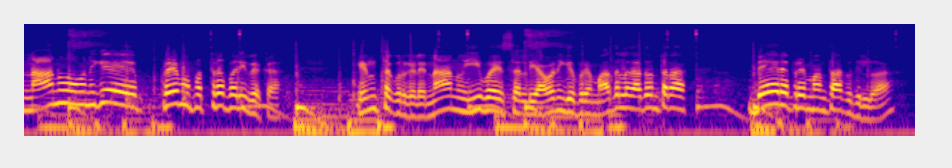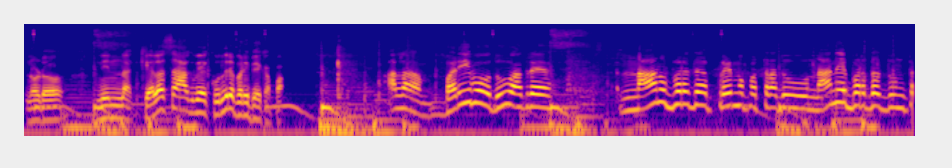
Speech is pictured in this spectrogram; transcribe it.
ನಾನು ಅವನಿಗೆ ಪ್ರೇಮ ಪತ್ರ ಬರಿಬೇಕಾ? ಎಂಥ ಗುರುಗಳೇ ನಾನು ಈ ವಯಸ್ಸಲ್ಲಿ ಅವನಿಗೆ ಪ್ರೇಮ ಅದಲ್ಲದೆ ಅದೊಂಥರ ಬೇರೆ ಪ್ರೇಮ ಅಂತ ಆಗುದಿಲ್ವಾ? ನೋಡು ನಿನ್ನ ಕೆಲಸ ಆಗ್ಬೇಕು ಅಂದ್ರೆ ಬರಿಬೇಕಪ್ಪ. ಅಲ್ಲ ಬರೀಬಹುದು ಆದರೆ ನಾನು ಬರೆದ ಪ್ರೇಮ ಪತ್ರ ಅದು ನಾನೇ ಬರೆದದ್ದು ಅಂತ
